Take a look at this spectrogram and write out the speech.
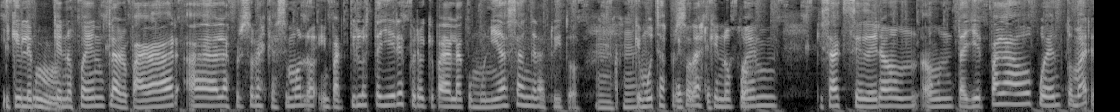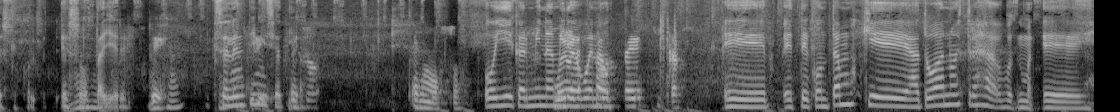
y que, le- Mm. que nos pueden, claro, pagar a las personas que hacemos, los- impartir los talleres, pero que para la comunidad sean gratuitos. Que muchas personas que no pueden quizás acceder a un, a un taller pagado pueden tomar esos, col- esos talleres. Excelente iniciativa. eso. Hermoso. Oye, Carmina, mira, bueno, ustedes. Eh, te contamos que a todas nuestras eh,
